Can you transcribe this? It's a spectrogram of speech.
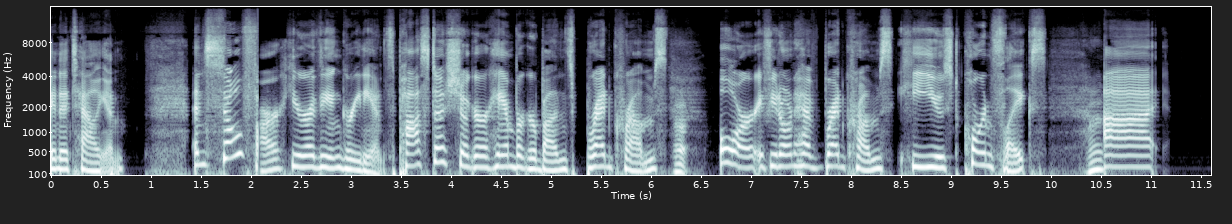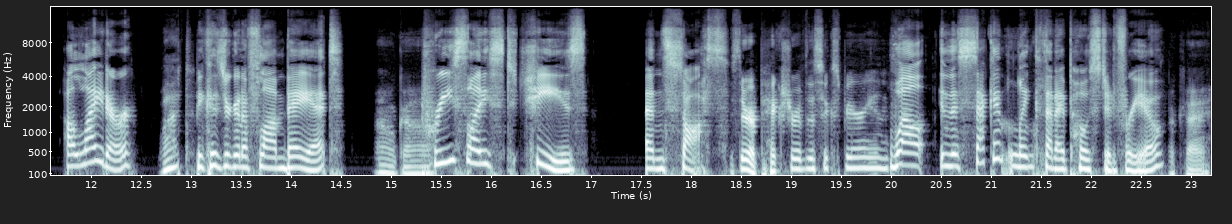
in Italian. And so far, here are the ingredients: pasta, sugar, hamburger buns, breadcrumbs, Oh. or if you don't have breadcrumbs, he used cornflakes, uh, a lighter what? because you're going to flambe it, Oh god. pre-sliced cheese, and sauce. Is there a picture of this experience? Well, in the second link that I posted for you Okay.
